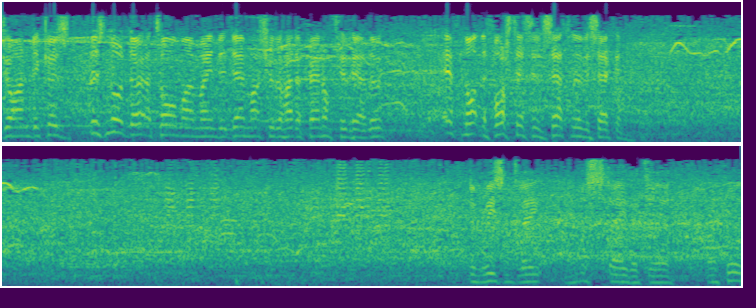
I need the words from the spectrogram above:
John, because there's no doubt at all in my mind that Denmark should have had a penalty there. If not the first instance, certainly the second. Recently, I must say that uh, I thought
